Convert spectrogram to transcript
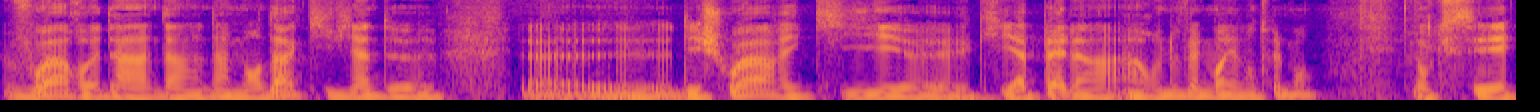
voire d'un mandat qui vient de euh, d'échoir et qui qui appelle un, un, renouvellement éventuellement. Donc c'est,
